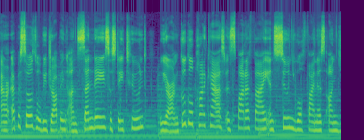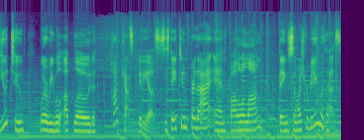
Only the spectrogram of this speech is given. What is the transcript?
Our episodes will be dropping on Sunday, so stay tuned. We are on Google Podcast and Spotify, and soon you will find us on YouTube where we will upload podcast videos. So stay tuned for that and follow along. Thanks so much for being with us.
